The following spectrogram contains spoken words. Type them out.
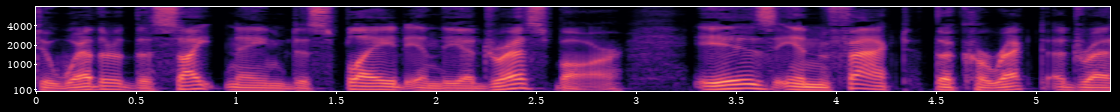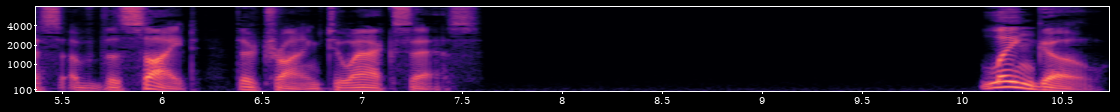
to whether the site name displayed in the address bar is in fact the correct address of the site they're trying to access. Lingo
